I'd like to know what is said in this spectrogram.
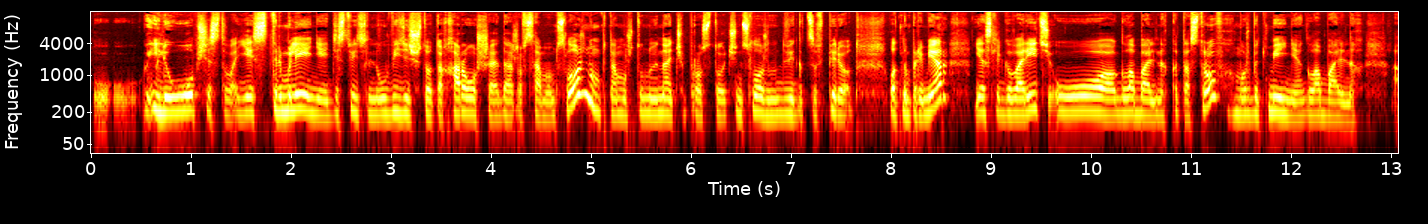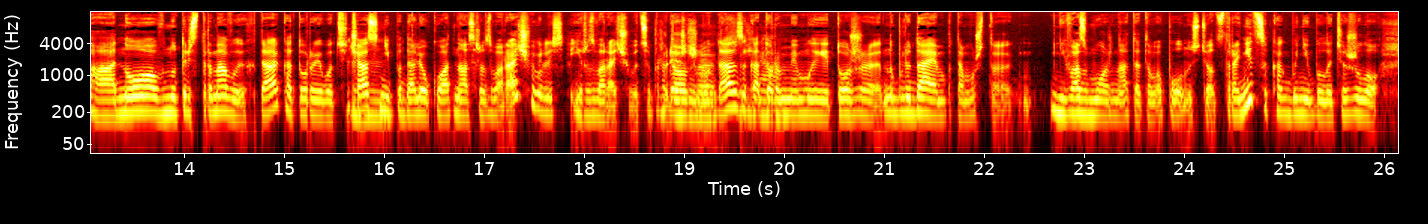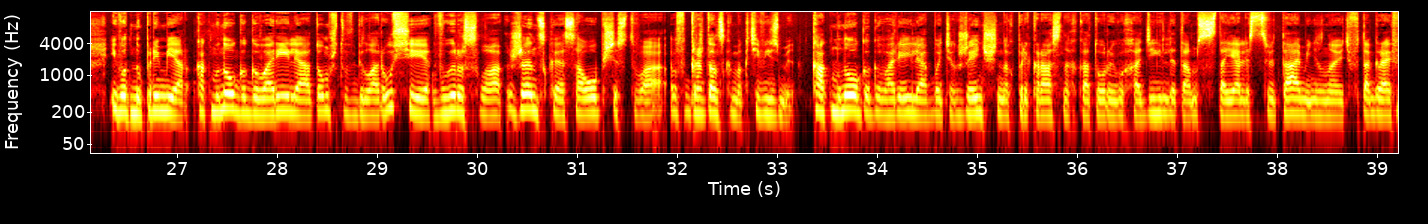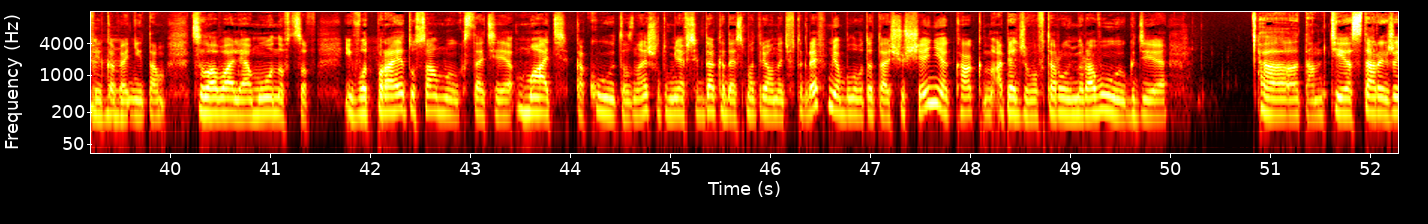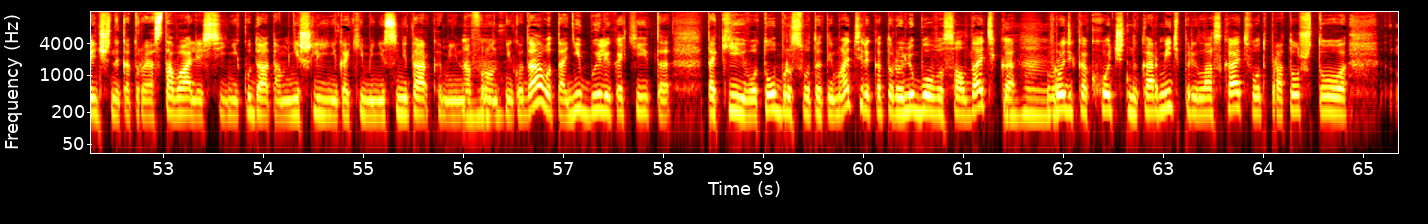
или у общества есть стремление действительно увидеть что-то хорошее даже в самом сложном, потому что, ну, иначе просто очень сложно двигаться вперед. Вот, например, если говорить о глобальных катастрофах, может быть, менее глобальных, а, но внутристрановых, да, которые вот сейчас Мгм. неподалеку от нас разворачивались и разворачиваются по-прежнему, да, за которыми мы тоже наблюдаем, потому что невозможно от этого полностью отстраниться, как бы ни было тяжело. И вот, например, как много говорили о том, что в Белоруссии выросло женское сообщество в гражданском активизме. Как много говорили об этих женщинах прекрасных, которые выходили, там, стояли с цветами, не знаю, эти фотографии, как Мгм. они там целовали ОМОНовцев. И вот про эту самую, кстати, мать какую-то, знаешь, вот у меня всегда, когда я смотрела на эти фотографии, у меня было вот это ощущение, как, опять же, во Вторую мировую, где там те старые женщины, которые оставались и никуда там не шли никакими ни санитарками, ни на фронт, никуда, вот они были какие-то такие вот образ вот этой матери, которая любого солдатика Мгм. вроде как хочет накормить, приласкать, вот про то, что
